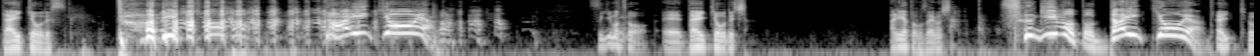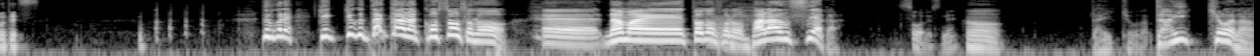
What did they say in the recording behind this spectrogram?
大凶です。大凶大凶やん。杉本、えー大凶でした。ありがとうございました。杉本大凶やん。大凶です でもこれ結局だからこそその、えー名前とのこのバランスやかそうですね。ら、うん、大凶だ。大凶やな。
